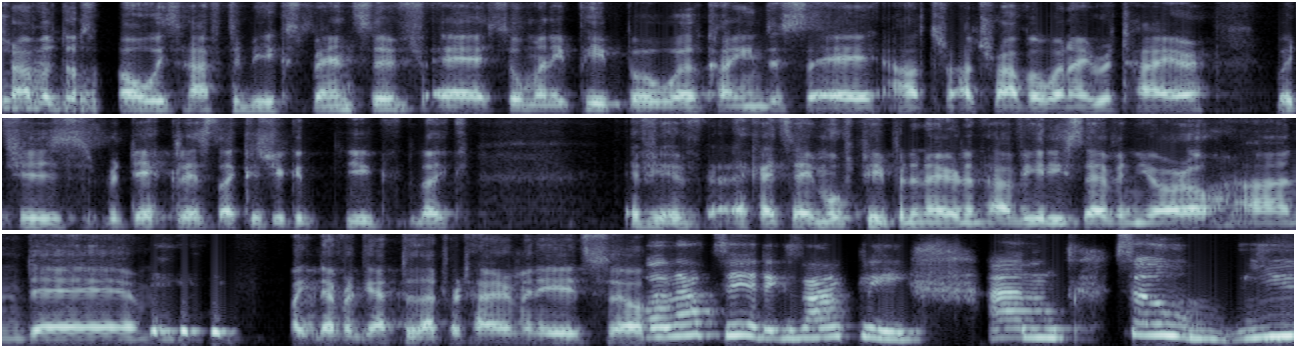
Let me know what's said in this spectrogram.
travel doesn't always have to be expensive. Uh, so many people will kind of say, "I'll, tra- I'll travel when I retire," which is ridiculous. Like, because you could, you like, if you, if, like I'd say, most people in Ireland have eighty-seven euro, and um, might never get to that retirement age. So Well, that's it exactly. Um, so you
